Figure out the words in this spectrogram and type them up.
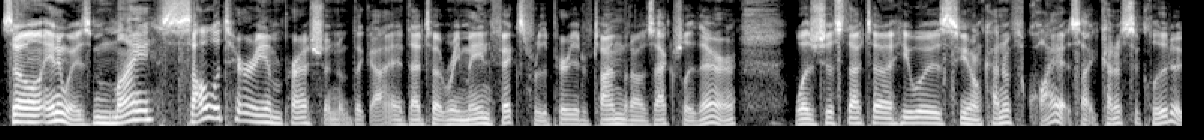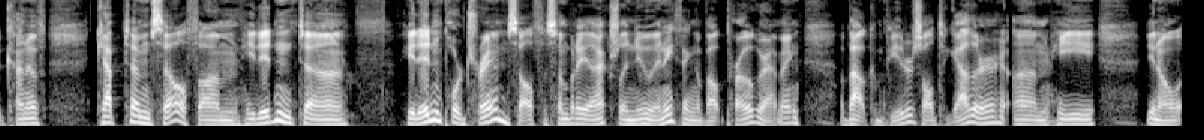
So, anyways, my solitary impression of the guy that uh, remained fixed for the period of time that I was actually there was just that uh, he was, you know, kind of quiet, kind of secluded, kind of kept himself. Um, he didn't. Uh, he didn't portray himself as somebody that actually knew anything about programming, about computers altogether. Um, he, you know,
